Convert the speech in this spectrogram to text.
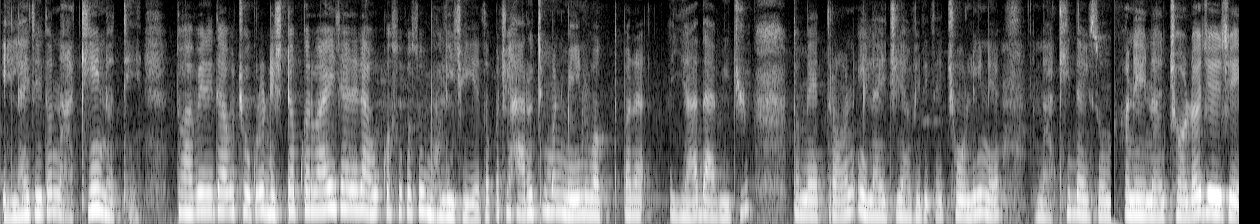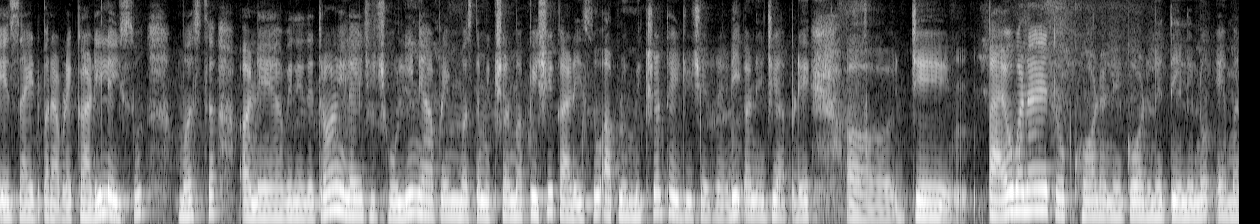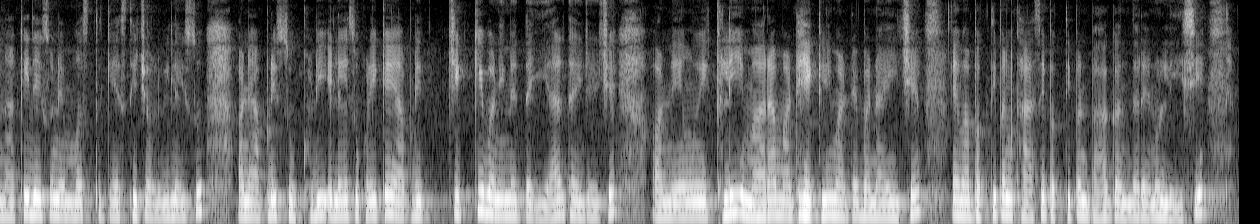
ઇલાયચી તો નાખી નથી. તો આવી રીતે આવું છોકરો ડિસ્ટર્બ કરવા આવી જાય ને એટલે આવું કશું કશું ભૂલી જઈએ. તો પછી સારું થયું મને મેઇન વખત પર યાદ આવી ગયું. તો મેં ત્રણ ઇલાયચી આવી રીતે છોલીને નાખી દઈશું. અને એના છોડો જે છે એ સાઈડ પર આપણે કાઢી લઈશું મસ્ત. અને આવી રીતે ત્રણ ઇલાયચી છોલીને આપણે મસ્ત મિક્સરમાં પીસી કાઢીશું. આપણું મિક્સર થઈ ગયું છે રેડી અને જે આપણે જે પાયો બનાવ્યો તો ખોળ અને ગોળ અને તેલનો એમાં નાખી દઈશું ને મસ્ત ગેસથી ચલવી લઈશું. અને આપણી સુખડી એટલે કે સુખડી કંઈ આપણી ચીક્કી બનીને તૈયાર થઈ જાય છે અને હું એકલી મારા માટે, એકલી માટે બનાવી છે. એમાં ભક્તિ પણ ખાસે ભક્તિ પણ ભાગ અંદર એનો લેશે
